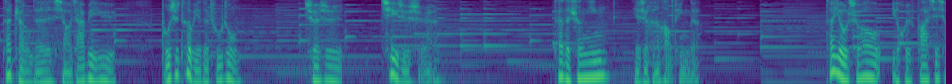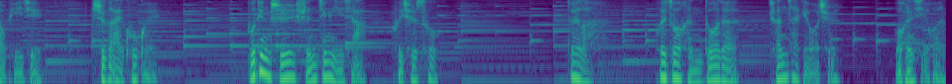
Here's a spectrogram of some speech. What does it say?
他长得小家碧玉，不是特别的出众，却是气质使然。他的声音也是很好听的。他有时候也会发些小脾气，是个爱哭鬼，不定时神经一下。会吃醋。对了，会做很多的川菜给我吃，我很喜欢。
